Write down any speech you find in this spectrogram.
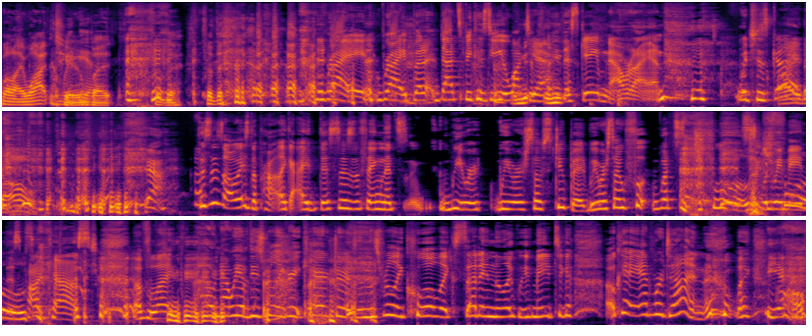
Well, I want with to, but for the for the right, right. But that's because you want to Yeah. play this game now, Ryan. which is good. I know. yeah. This is always the problem. Like, I, this is the thing that's, we were, we were so stupid. We were so, fo- what such fools when we made this podcast of like, oh, now we have these really great characters and this really cool, like, setting that, like, we've made together. Okay, and we're done. like, Yeah.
